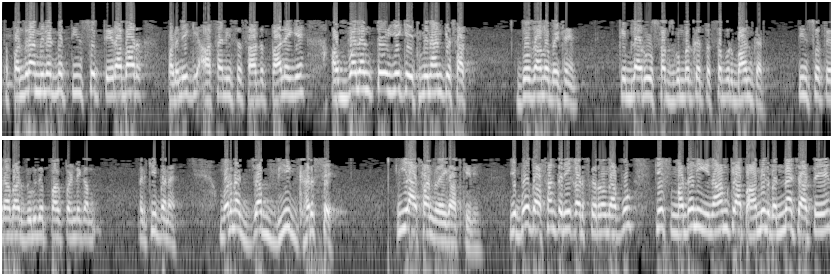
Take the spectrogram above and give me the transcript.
تو پندرہ منٹ میں تین سو تیرہ بار پڑھنے کی آسانی سے سعادت پا لیں گے۔ اول تو یہ کہ اطمینان کے ساتھ دو زانوں بیٹھے ہیں قبلہ روح سبز گمبد کا تصور باندھ کر تین سو تیرہ بار درود پاک پڑھنے کا ترکیب بنائے ورنہ جب بھی گھر سے یہ آسان رہے گا آپ کے لیے۔ یہ بہت آسان طریقہ عرض کر رہا ہوں میں آپ کو کہ اس مدنی انعام کے آپ عامل بننا چاہتے ہیں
